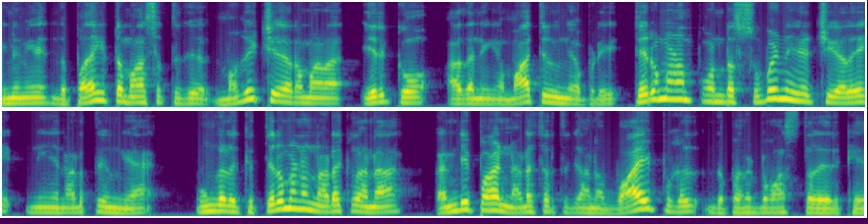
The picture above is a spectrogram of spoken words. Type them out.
இனிமே இந்த பதினெட்டு மாதத்துக்கு மகிழ்ச்சிகரமான இருக்கும். அதை நீங்கள் மாற்றுவீங்க அப்படி. திருமணம் போன்ற சுப நிகழ்ச்சிகளை நீங்கள் நடத்துவீங்க. உங்களுக்கு திருமணம் நடக்கலைன்னா கண்டிப்பாக நடக்கிறதுக்கான வாய்ப்புகள் இந்த பன்னெண்டு மாதத்தில் இருக்கு.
